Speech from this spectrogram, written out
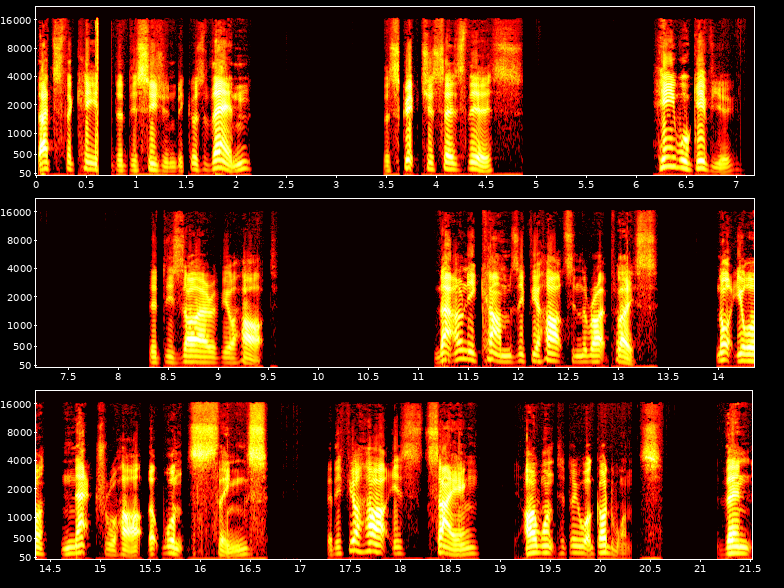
that's the key to the decision because then the scripture says this He will give you the desire of your heart. That only comes if your heart's in the right place, not your natural heart that wants things. But if your heart is saying, I want to do what God wants, then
